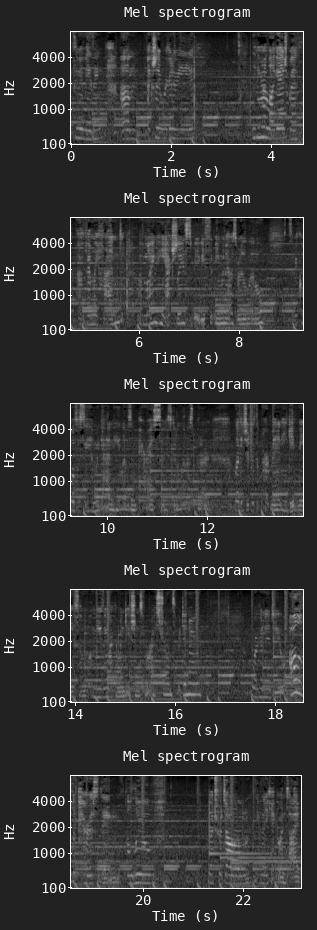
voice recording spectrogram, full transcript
it's gonna be amazing. Um, actually, we're gonna be leaving our luggage with a family friend of mine. He actually used to babysit me when I was really little. So it'd be cool to see him again. He lives in Paris, so he's gonna let us put our luggage at his apartment. He gave me some amazing recommendations for restaurants for dinner. We're gonna do all of the Paris things, the Louvre, Notre Dame, even though you can't go inside.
